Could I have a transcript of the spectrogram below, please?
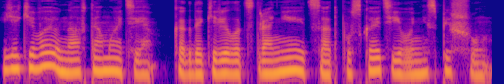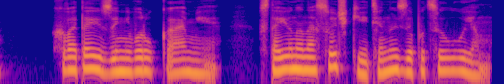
Я киваю на автомате. Когда Кирилл отстраняется, отпускать его не спешу. Хватаюсь за него руками, встаю на носочки и тянусь за поцелуем.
